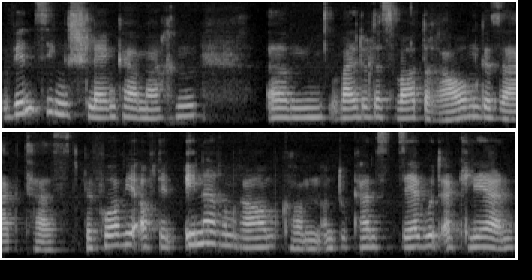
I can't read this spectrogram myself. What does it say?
winzigen Schlenker machen, ähm, weil du das Wort Raum gesagt hast. Bevor wir auf den inneren Raum kommen und du kannst sehr gut erklären,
